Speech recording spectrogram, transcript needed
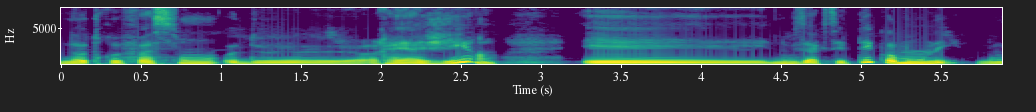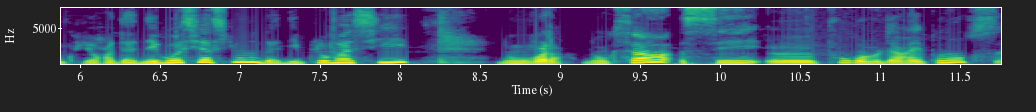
notre façon de réagir et nous accepter comme on est. Donc il y aura de la négociation, de la diplomatie. Donc voilà, donc ça c'est euh, pour la réponse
